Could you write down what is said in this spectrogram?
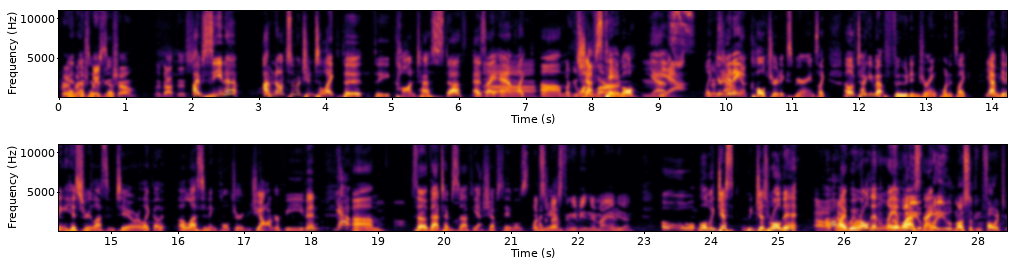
Great and that British Baking stuff. Show. What about this? I've seen it. I'm not so much into like the the contest stuff as I am like um like you want to chef's learn. table. Mm. Yes. Yeah. Like That's- you're Yeah. getting a cultured experience. Like I love talking about food and drink when it's like, yeah, I'm getting a history lesson too, or like a, a lesson in culture, geography even. Yeah. Um so that type of stuff. Yeah, chef's tables. What's my the jam. best thing you've eaten in Miami then? Oh, well we just we just rolled in. Oh, okay. Like we rolled in late what, last you, night. What are you most looking forward to?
